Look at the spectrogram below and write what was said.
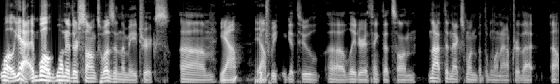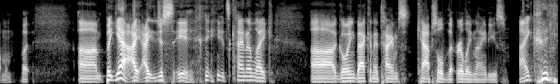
well, yeah, and well, one of their songs was in the Matrix, um, yeah, yeah. which we can get to uh, later. I think that's on not the next one, but the one after that album. But, um, but yeah, I, I just it, it's kind of like uh, going back in a time capsule of the early '90s. I could.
